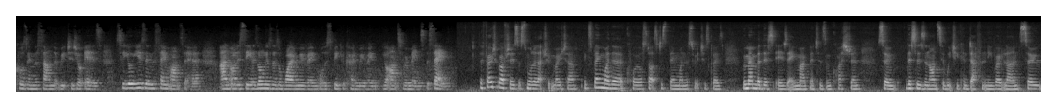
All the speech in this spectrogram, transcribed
causing the sound that reaches your ears. So you're using the same answer here and honestly as long as there's a wire moving or the speaker cone moving your answer remains the same. The photograph shows a small electric motor. Explain why the coil starts to spin when the switch is closed. Remember this is a magnetism question, so this is an answer which you can definitely rote learn. So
